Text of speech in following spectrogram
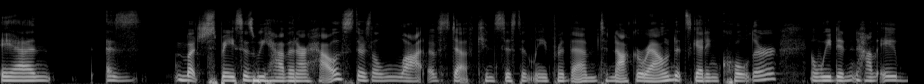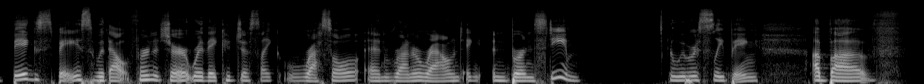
And as much space as we have in our house, there's a lot of stuff consistently for them to knock around. It's getting colder, and we didn't have a big space without furniture where they could just like wrestle and run around and, and burn steam. And we were sleeping above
